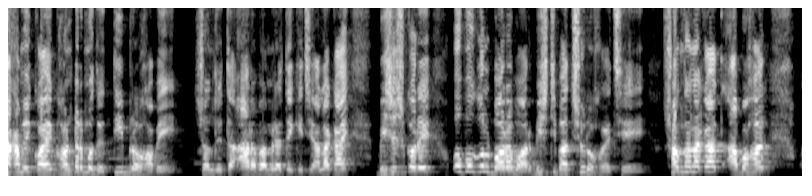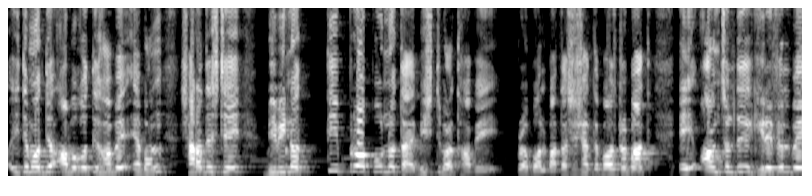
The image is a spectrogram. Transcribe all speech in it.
আগামী কয়েক ঘণ্টার মধ্যে তীব্র হবে। সংযুক্ত আরব আমিরাতে কিছু এলাকায়, বিশেষ করে উপকূল বরাবর বৃষ্টিপাত শুরু হয়েছে। সন্ধ্যা নাগাদ আবহাওয়ার ইতিমধ্যে অবগতি হবে এবং সারা দেশে বিভিন্ন তীব্র পূর্ণতায় বৃষ্টিপাত হবে। প্রবল বাতাসের সাথে বজ্রপাত এই অঞ্চলটিকে ঘিরে ফেলবে,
